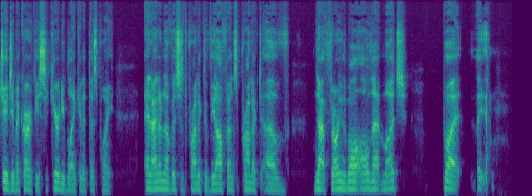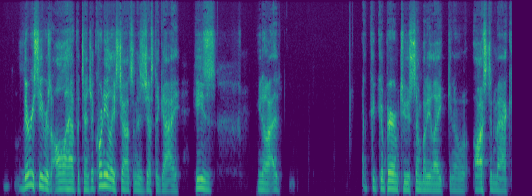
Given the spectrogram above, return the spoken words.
jj mccarthy's security blanket at this point and i don't know if it's just a product of the offense product of not throwing the ball all that much but they, their receivers all have potential cornelius johnson is just a guy he's you know I could compare him to somebody like you know Austin Mack,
